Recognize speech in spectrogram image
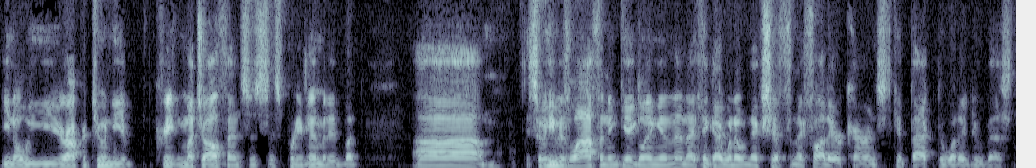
you know, your opportunity of creating much offense is, is pretty limited. But um, so he was laughing and giggling, and then I think I went out next shift and I fought Eric Cairns to get back to what I do best.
